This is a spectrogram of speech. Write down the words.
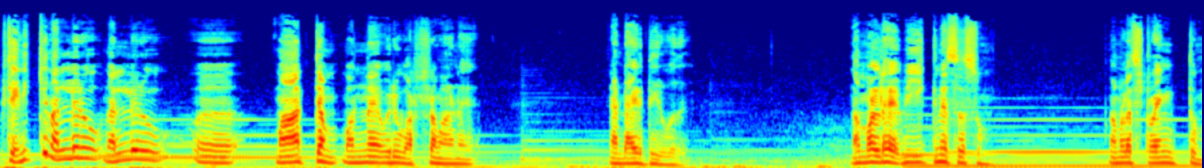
പക്ഷെ എനിക്ക് നല്ലൊരു നല്ലൊരു മാറ്റം വന്ന ഒരു വർഷമാണ് രണ്ടായിരത്തി ഇരുപത് നമ്മളുടെ വീക്ക്നെസ്സസും നമ്മളുടെ സ്ട്രെങ്ത്തും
